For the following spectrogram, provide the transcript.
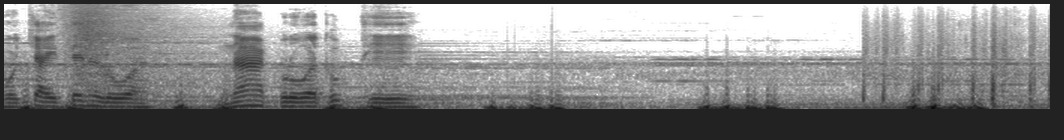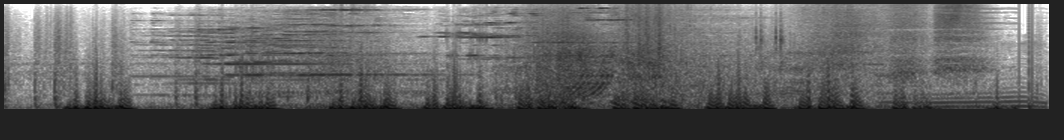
หัวใจเต้นรัว น่ากลัวทุกทีอืม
